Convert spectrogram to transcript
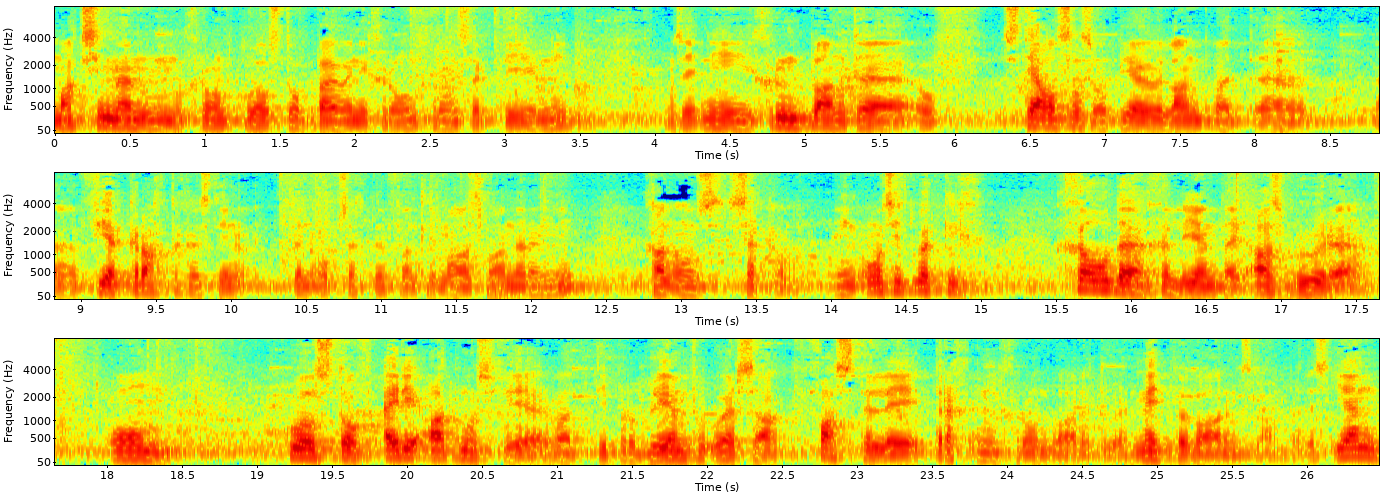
maksimum grondkoolstof bou in die grond, grondstruktuur nie. Ons het nie groenplante of stelsels op jou land wat uh, uh veerkragtig is ten ten opsigte van klimaatsverandering nie, gaan ons sukkel en ons het ook die gilde geleentheid as boere om koolstof uit die atmosfeer wat die probleem veroorsaak vas te lê terug in die grond waar dit hoort met bewaringslampe. Dis een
